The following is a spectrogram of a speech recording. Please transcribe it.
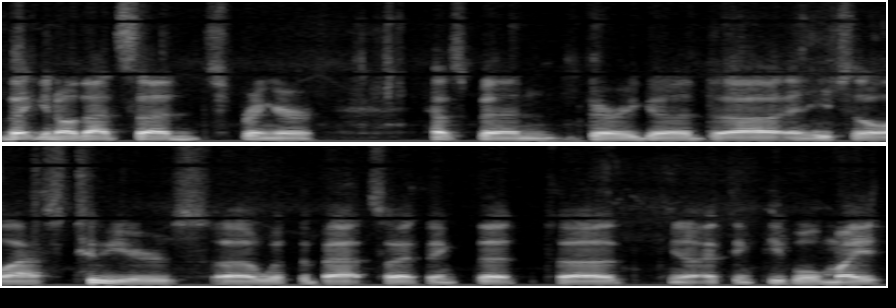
that you know that said, Springer has been very good uh, in each of the last two years uh, with the bat. So I think that uh, you know I think people might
